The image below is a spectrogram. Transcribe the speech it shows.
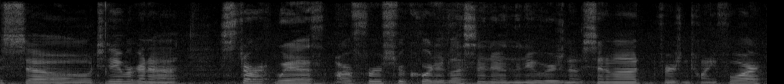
guys. So today we're gonna start with our first recorded lesson in the new version of Cinema, version 24.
